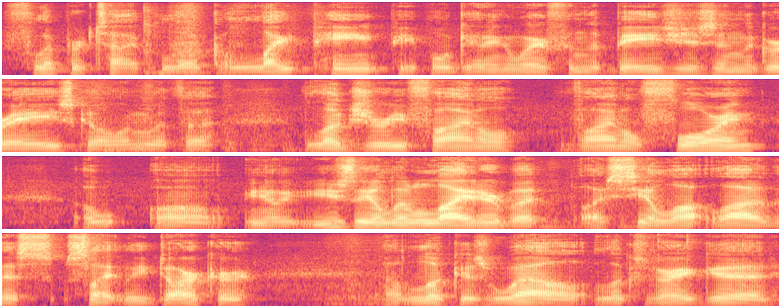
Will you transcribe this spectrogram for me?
flipper type look, a light paint, people getting away from the beiges and the grays, going with a luxury vinyl, vinyl flooring uh, you know, usually a little lighter, but I see a lot, lot of this slightly darker uh, look as well. It looks very good.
